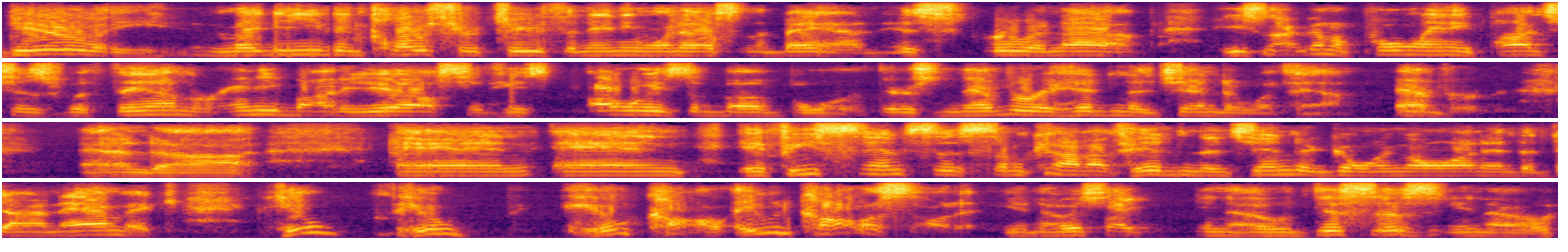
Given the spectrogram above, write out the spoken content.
dearly, maybe even closer to than anyone else in the band, is screwing up, he's not going to pull any punches with them or anybody else, and he's always above board. There's never a hidden agenda with him ever and uh, and and if he senses some kind of hidden agenda going on in the dynamic, he'll he'll he'll call he would call us on it. You know it's like you know this is you know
